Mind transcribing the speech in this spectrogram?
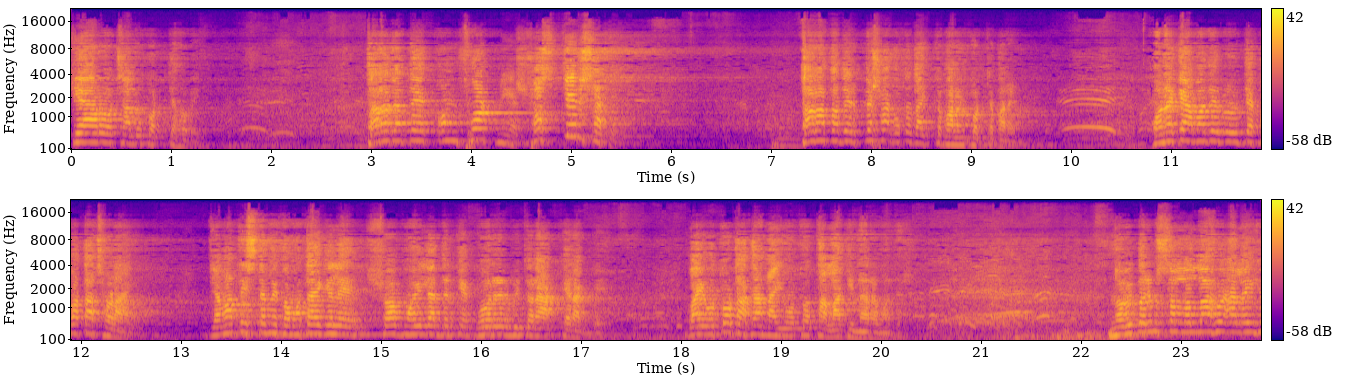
কেয়ারও চালু করতে হবে। তারা যাতে কমফর্ট নিয়ে স্বস্তির সাথে তারা তাদের পেশাগত দায়িত্ব পালন করতে পারেন। অনেকে আমাদের বিরুদ্ধে কথা ছড়ায়। জামাতে ইসলামী ক্ষমতায় গেলে সব মহিলাদেরকে ঘরের ভিতরে আটকে রাখবে। ভাই, অত টাকা নাই, অত তালা কিনার আমাদের। নবী করিম সাল্লাহ আলহি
